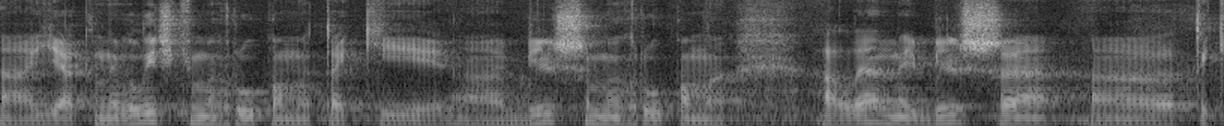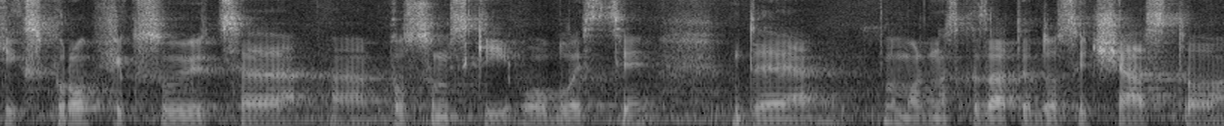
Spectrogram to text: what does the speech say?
е, як невеличкими групами, так і е, більшими групами. Але найбільше е, таких спроб фіксується по Сумській області, де ну, можна сказати досить часто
